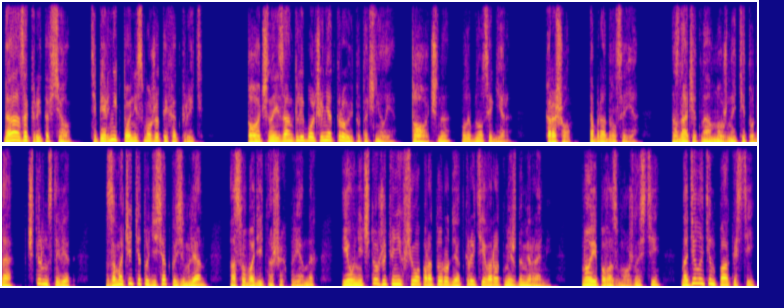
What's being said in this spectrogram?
«Да, закрыто все. Теперь никто не сможет их открыть». «Точно, из Англии больше не откроют», — уточнил я. «Точно», — улыбнулся Гера. «Хорошо», — обрадовался я. «Значит, нам нужно идти туда, в XIV век, замочить эту десятку землян, освободить наших пленных и уничтожить у них всю аппаратуру для открытия ворот между мирами, но и, по возможности, наделать им пакостей,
